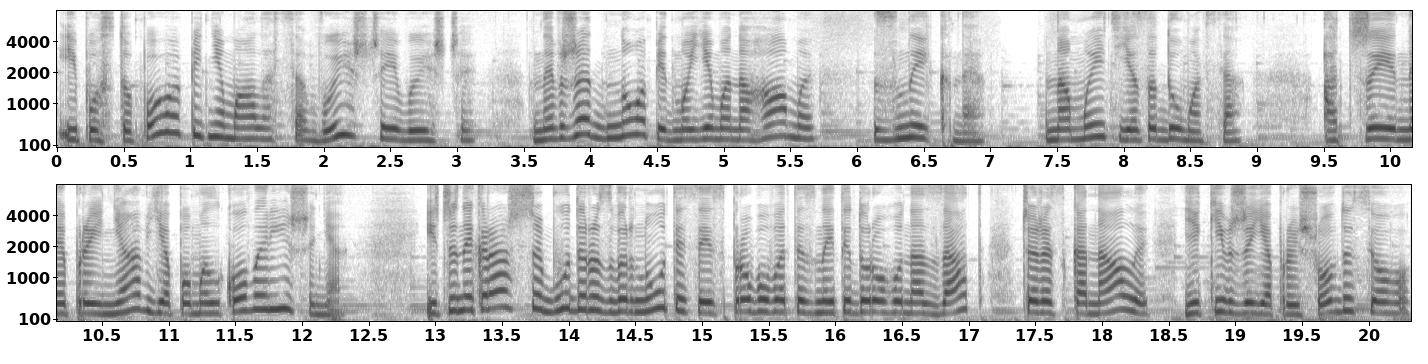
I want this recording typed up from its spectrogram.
і поступово піднімалася вище і вище. Невже дно під моїми ногами зникне? На мить я задумався, а чи не прийняв я помилкове рішення? І чи не краще буде розвернутися і спробувати знайти дорогу назад через канали, які вже я пройшов до цього?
